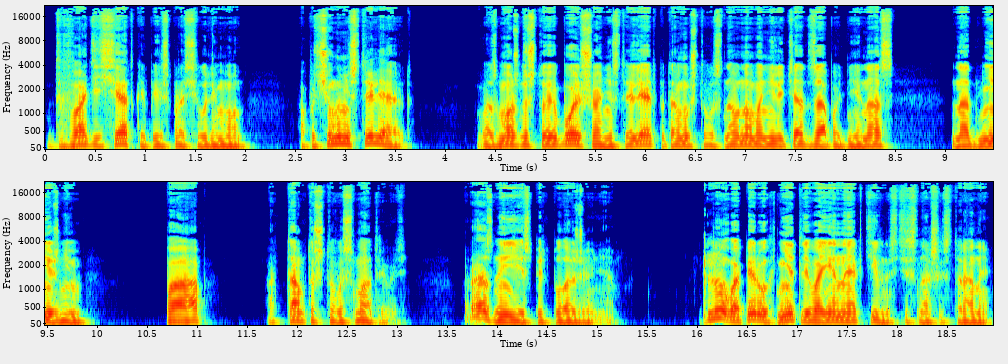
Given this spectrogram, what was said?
«Два десятка?» — переспросил Лимон. «А почему не стреляют?» «Возможно, что и больше они стреляют, потому что в основном они летят западнее нас, над Нижним. Пап, а там-то что высматривать?» Разные есть предположения. Ну, во-первых, нет ли военной активности с нашей стороны?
